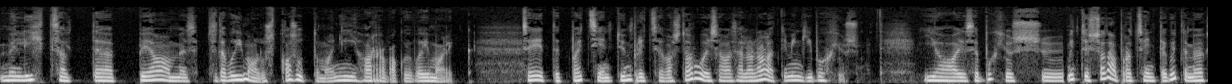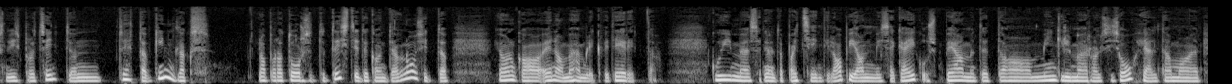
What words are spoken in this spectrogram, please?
Me lihtsalt peame seda võimalust kasutama nii harva kui võimalik. see, et, et patsient ümbritsevast aru ei saa, seal on alati mingi põhjus. ja, ja see põhjus mitte just sada protsenti, aga ütleme, üheksakümmend viis protsenti on tehtav kindlaks, laboratoorsete testidega on diagnoositav ja on ka enam-vähem likvideeritav. kui me nii-öelda patsiendile abi andmise käigus peame teda mingil määral siis ohjeldama, et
